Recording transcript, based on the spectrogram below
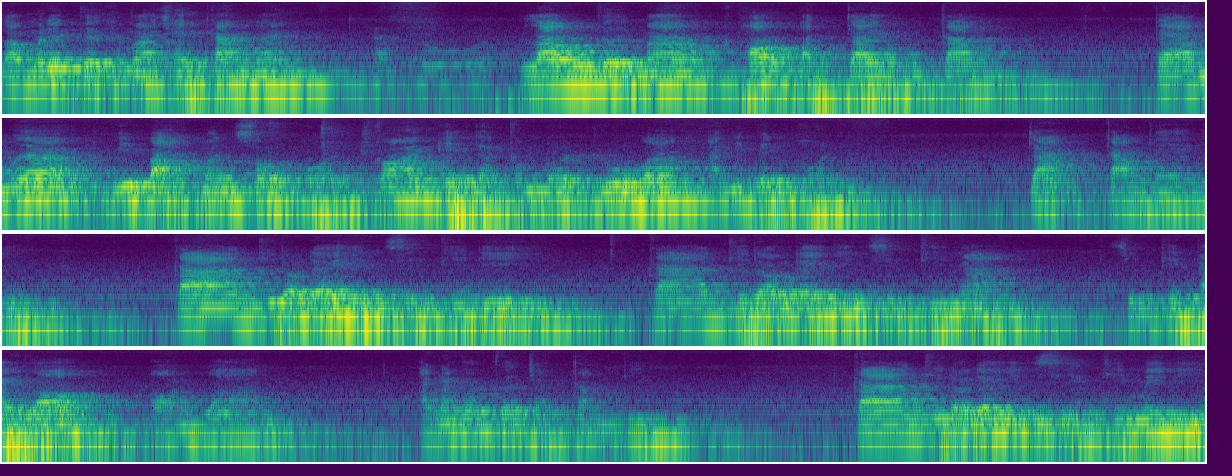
เราไม่ได้เกิดขึ้นมาใช้กรรมนะรับรู้ว่าเราเกิดมาเพราะปัจจัยของกรรมแต่เมื่อวิบากมันส่งผลก็ให้เพียงแต่กำหนดรู้ว่าอันนี้เป็นผล จากกรรมในอดีตการที่เราได้เห็นสิ่งที่ดี การที่เราได้ยินสิ่งที่งาม สิ่งที่ไพเราะอ่อนหวาน อันนั้นก็เกิดจากกรรมดี การที่เราได้ยินเสียงที่ไม่ดี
